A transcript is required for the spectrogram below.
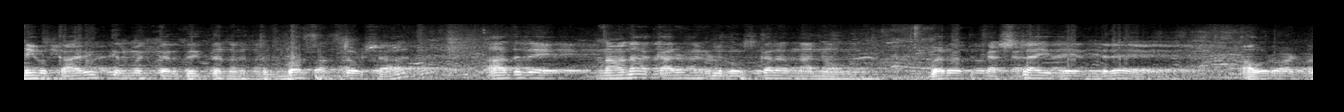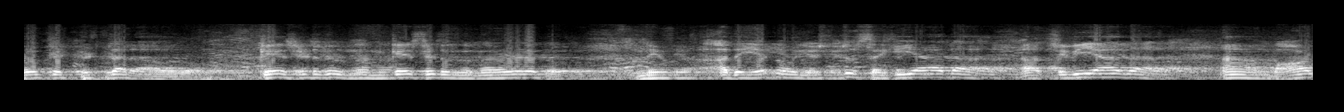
ನೀವು ಕಾರ್ಯಕ್ರಮಕ್ಕೆ ಕರೆದಿದ್ದು ನನಗೆ ತುಂಬಾ ಸಂತೋಷ. ಆದರೆ ನಾನಾ ಕಾರಣಗಳಿಗೋಸ್ಕರ ನಾನು ಬರೋದು ಕಷ್ಟ ಇದೆ ಅಂದರೆ ಅವರು ಅಡ್ವೊಕೇಟ್ ಬಿಡ್ತಾರ ಅವರು. ಕೇಸ್ ಹಿಡಿದು ನನ್ನ ಕೇಸ್ ಹಿಡಿದು ನಾನು ಹೇಳೋದು ನೀವು ಅದು ಎಷ್ಟು ಸಹಿಯಾದ ಸಿವಿಯಾದ ಬಹಳ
